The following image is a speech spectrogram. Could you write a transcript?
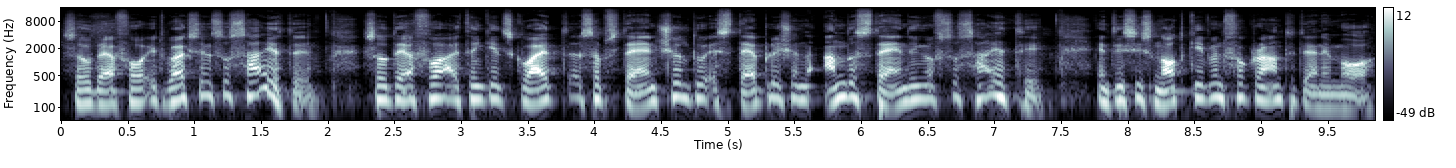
so therefore it works in society. So therefore, I think it's quite substantial to establish an understanding of society, and this is not given for granted anymore.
